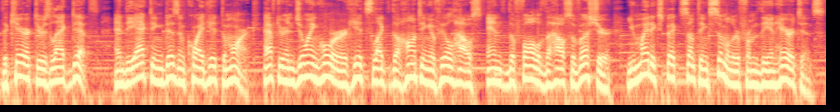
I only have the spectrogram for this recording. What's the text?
the characters lack depth, and the acting doesn't quite hit the mark. After enjoying horror hits like The Haunting of Hill House and The Fall of the House of Usher, you might expect something similar from The Inheritance.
